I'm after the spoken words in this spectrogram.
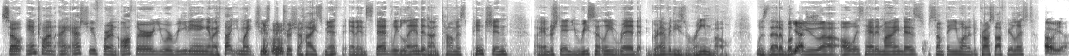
So, Antoine, I asked you for an author you were reading, and I thought you might choose mm-hmm. Patricia Highsmith, and instead we landed on Thomas Pynchon. I understand you recently read Gravity's Rainbow. Was that a book yes. you uh, always had in mind as something you wanted to cross off your list? Oh, yes.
